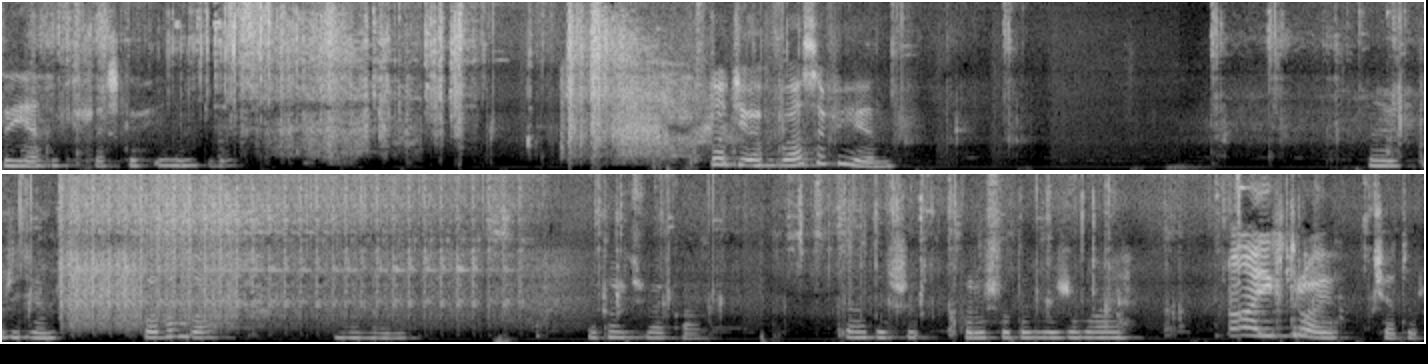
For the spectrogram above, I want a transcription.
То я тут флешка офигенно кидаю. Кстати, FPS офигенно. Навіть президент. По бомба. Не знаю. Якого чувака? Та ти що хорошо так зажимає. А, їх троє. Четверо.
